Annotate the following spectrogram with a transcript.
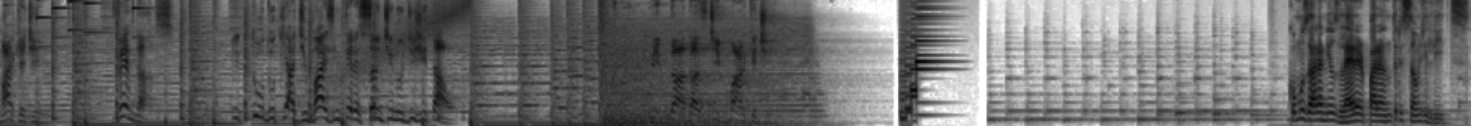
marketing, vendas e tudo o que há de mais interessante no digital. Pitadas de marketing. Como usar a newsletter para a nutrição de leads?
